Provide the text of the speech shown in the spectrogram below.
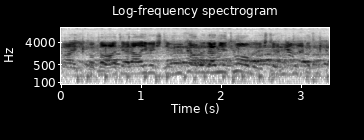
T'aurais dû pas t'arrêter à l'arrivée, je t'ai vu faire le dernier tour, mais je t'ai vu de l'autre côté.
